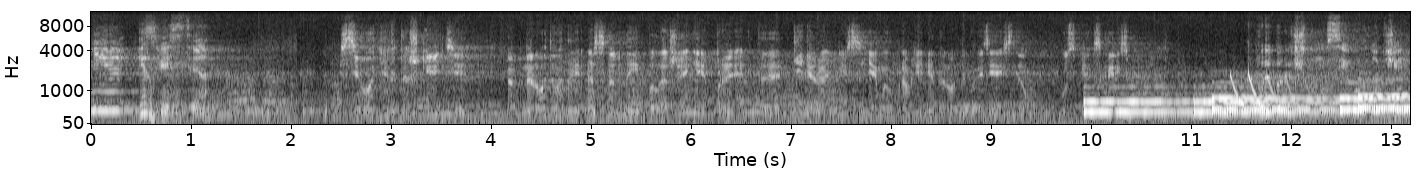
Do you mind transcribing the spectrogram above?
Летние известия. Сегодня в Ташкенте обнародованы основные положения проекта Генеральной схемы управления народным хозяйством Узбекской республики. Выборочному севу в.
